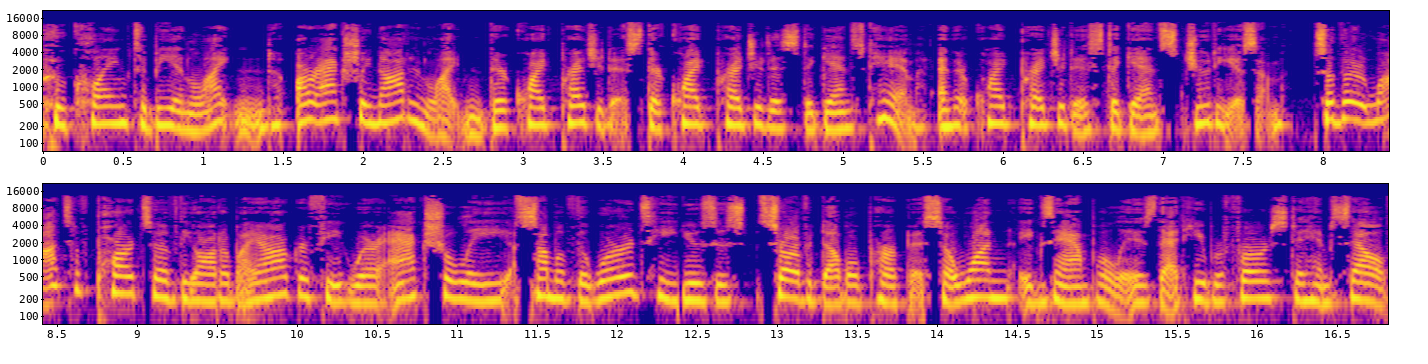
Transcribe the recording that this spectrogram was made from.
who claim to be enlightened are actually not enlightened. They're quite prejudiced. They're quite prejudiced against him, and they're quite prejudiced against Judaism. So there are lots of parts of the autobiography where actually some of the words he uses serve a double purpose. So one example is that he refers to himself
